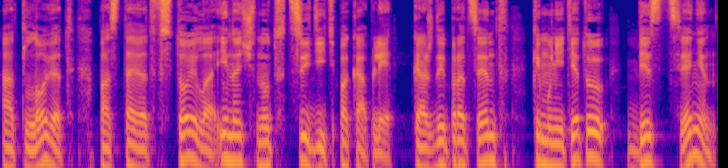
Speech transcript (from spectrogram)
Отловят, поставят в стойло и начнут цедить по капле. Каждый процент к иммунитету бесценен.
